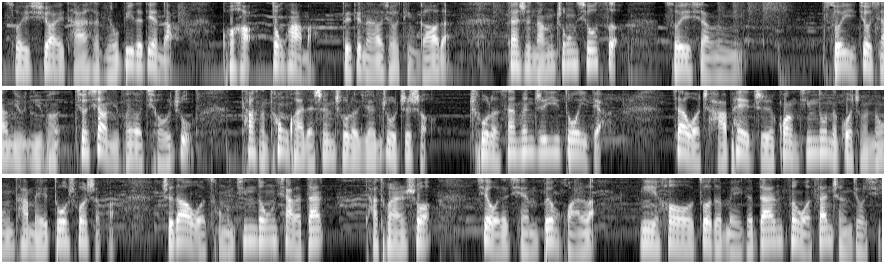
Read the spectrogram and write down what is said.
所以需要一台很牛逼的电脑（括号动画嘛，对电脑要求挺高的），但是囊中羞涩，所以想，所以就想女女朋就向女朋友求助，她很痛快地伸出了援助之手，出了三分之一多一点儿。在我查配置、逛京东的过程中，他没多说什么，直到我从京东下了单，他突然说：“借我的钱不用还了，你以后做的每个单分我三成就行。”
